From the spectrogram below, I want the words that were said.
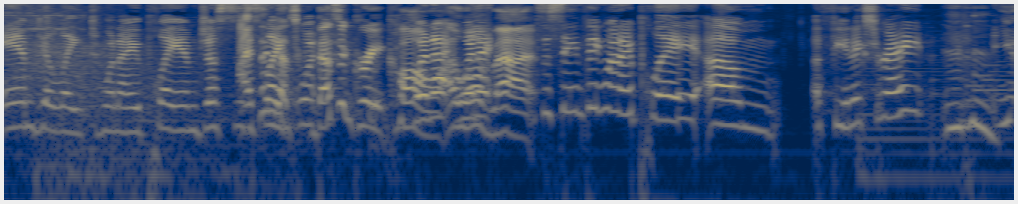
ambulate when I play him just as I think like that's when, that's a great call. when I, when love that. It's the same thing when I play um a Phoenix Wright. You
